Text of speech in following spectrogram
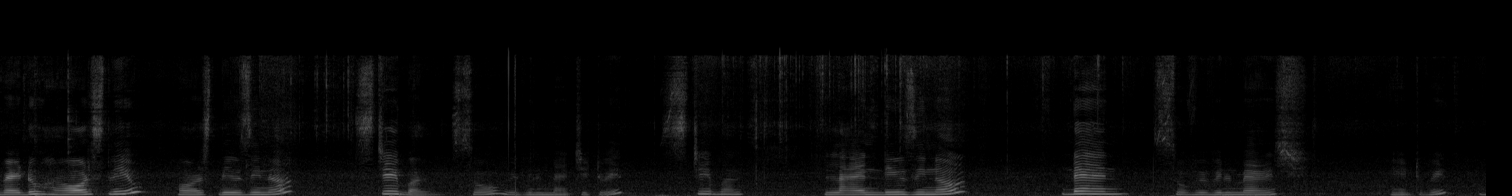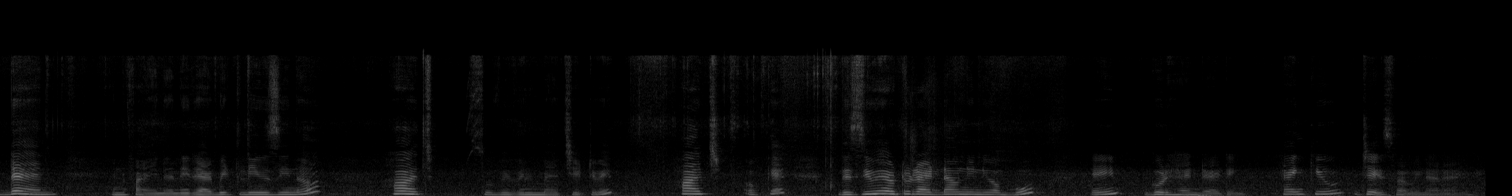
where do horse live? Horse lives in a stable. So we will match it with stable. Lion lives in a den. So we will match it with den. And finally rabbit lives in a hutch. So we will match it with hutch. Okay? This you have to write down in your book in good handwriting. Thank you. Jai swaminarayan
